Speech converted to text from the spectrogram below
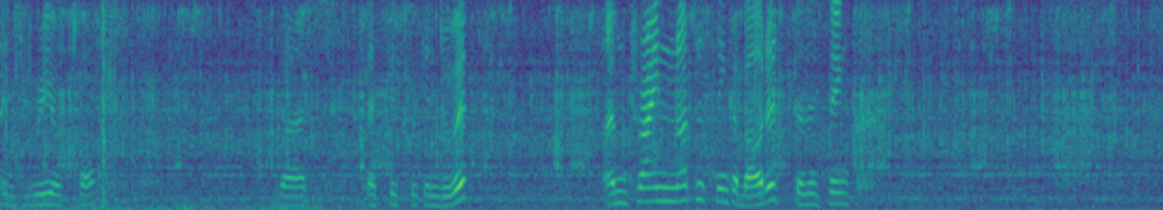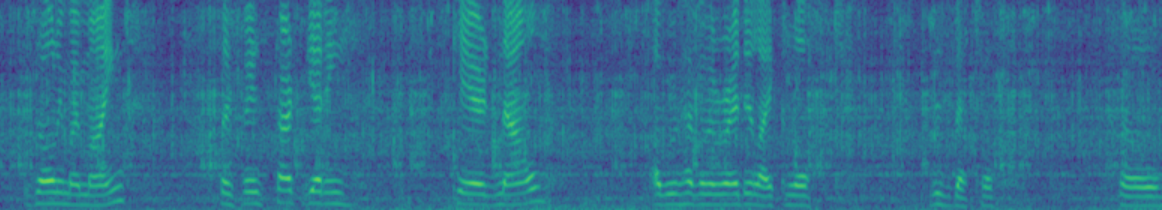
it's real tough, but let's see if we can do it. I'm trying not to think about it because I think it's all in my mind. So if I start getting scared now, I will have already like lost this battle. So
